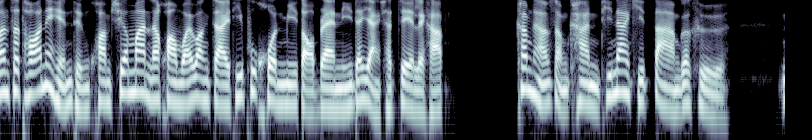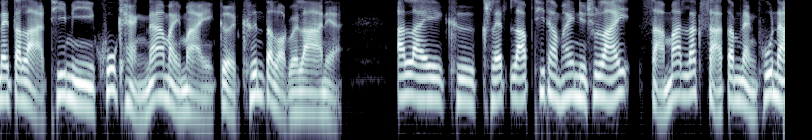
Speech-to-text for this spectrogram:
มันสะท้อนให้เห็นถึงความเชื่อมั่นและความไว้วางใจที่ผู้คนมีต่อแบรนด์นี้ได้อย่างชัดเจนเลยครับคำถามสำคัญที่น่าคิดตามก็คือ ในตลาดที่มีคู่แข่งหน้าใหม่ๆ เกิดขึ้นตลอดเวลาเนี่ยอะไรคือเคล็ดลับที่ทำให้ Nutrilite สามารถรักษาตำแหน่งผู้น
